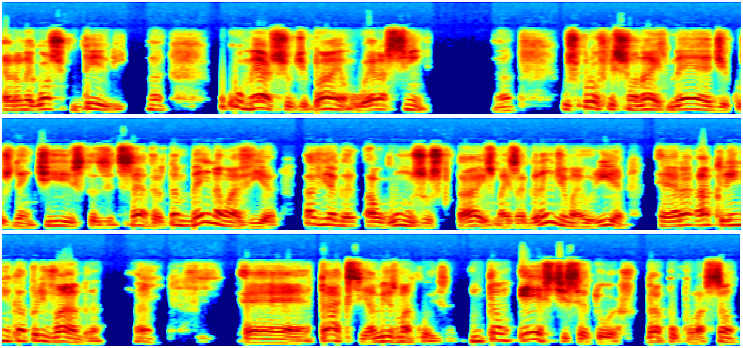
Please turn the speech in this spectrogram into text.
era o negócio dele. Né? O comércio de bairro era assim. Né? Os profissionais médicos, dentistas, etc., também não havia. Havia alguns hospitais, mas a grande maioria era a clínica privada. Né? é, táxi, a mesma coisa. Então, este setor da população,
